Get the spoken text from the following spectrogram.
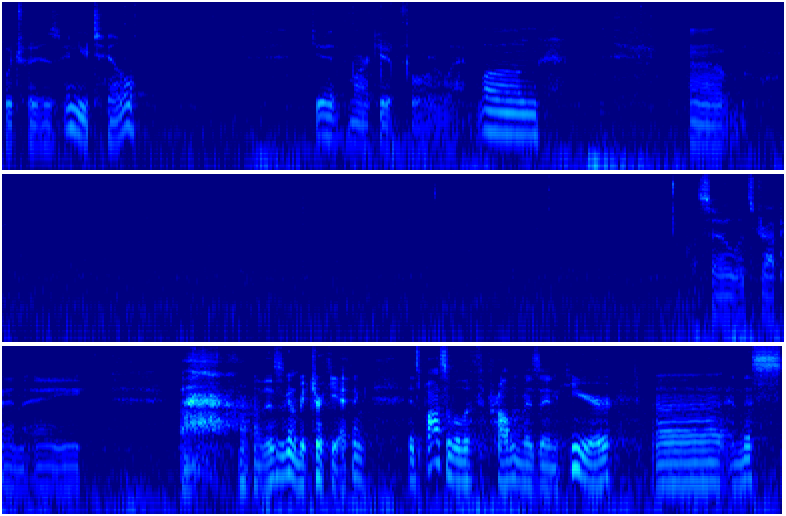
Which was in util get market for lat long. Um, So let's drop in a. this is going to be tricky. I think it's possible that the problem is in here, uh, and this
